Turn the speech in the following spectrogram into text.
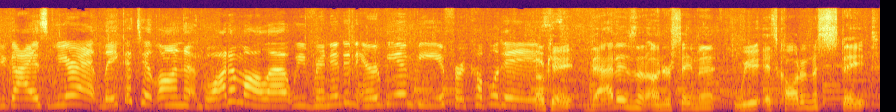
You guys, we are at Lake Atitlan, Guatemala. We rented an Airbnb for a couple days. Okay, that is an understatement. We It's called an estate. It's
